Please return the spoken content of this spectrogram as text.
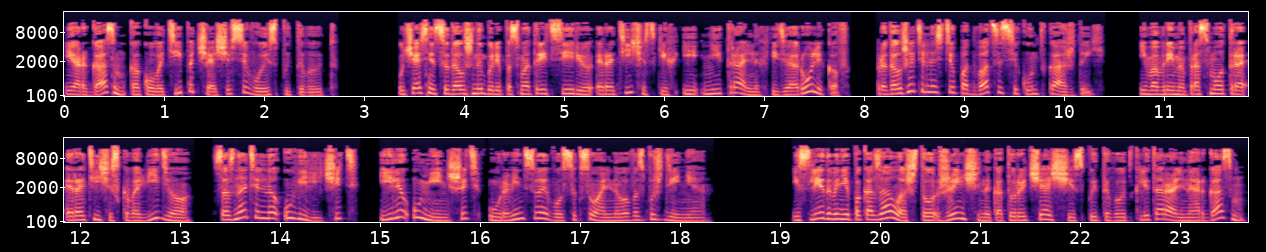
и оргазм какого типа чаще всего испытывают. Участницы должны были посмотреть серию эротических и нейтральных видеороликов продолжительностью по 20 секунд каждый, и во время просмотра эротического видео сознательно увеличить или уменьшить уровень своего сексуального возбуждения. Исследование показало, что женщины, которые чаще испытывают клиторальный оргазм,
